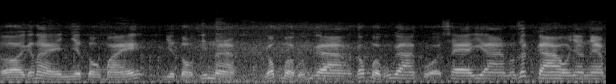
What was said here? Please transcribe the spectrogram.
Rồi, cái này nhiệt độ máy, nhiệt độ khí nạp, góc mở bấm ga. Góc mở bấm ga của xe IA nó rất cao nha anh em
